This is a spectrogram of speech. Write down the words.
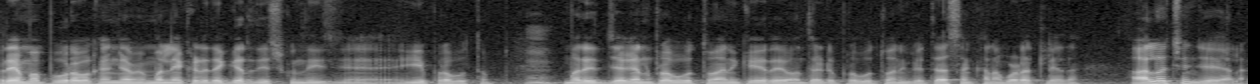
ప్రేమపూర్వకంగా మిమ్మల్ని ఎక్కడి దగ్గర తీసుకుంది ఈ ప్రభుత్వం? మరి జగన్ ప్రభుత్వానికి రేవంత్ రెడ్డి ప్రభుత్వానికి వ్యత్యాసం కనబడట్లేదా? ఆలోచన చేయాలి?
